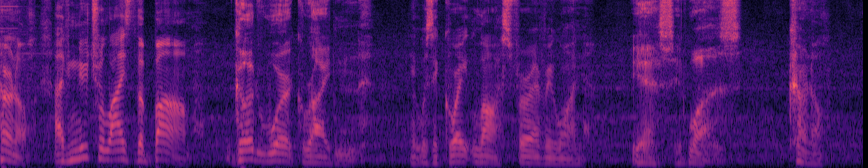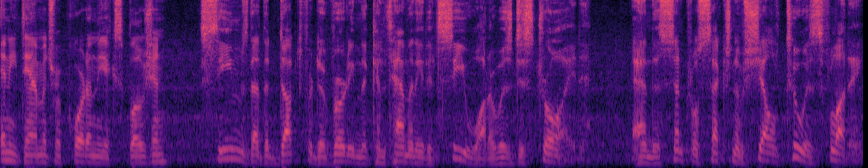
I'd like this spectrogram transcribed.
Colonel, I've neutralized the bomb. Good work, Raiden. It was a great loss for everyone. Yes, it was. Colonel, any damage report on the explosion? Seems that the duct for diverting the contaminated seawater was destroyed, and the central section of Shell 2 is flooding.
